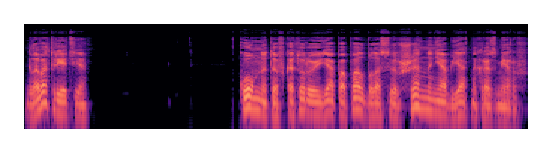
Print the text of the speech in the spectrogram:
Глава третья. Комната, в которую я попал, была совершенно необъятных размеров.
